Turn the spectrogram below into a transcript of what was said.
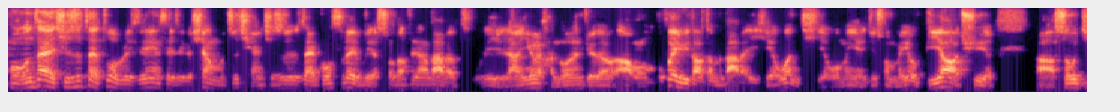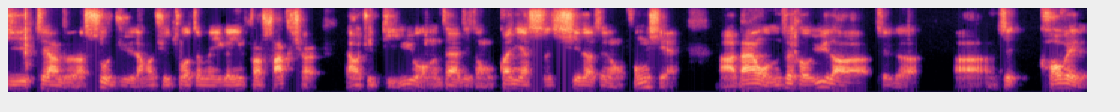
我们在其实，在做 resiliency 这个项目之前，其实，在公司内部也受到非常大的阻力。然后，因为很多人觉得啊，我们不会遇到这么大的一些问题，我们也就说没有必要去啊收集这样子的数据，然后去做这么一个 infrastructure，然后去抵御我们在这种关键时期的这种风险啊。当然，我们最后遇到了这个啊，这 COVID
